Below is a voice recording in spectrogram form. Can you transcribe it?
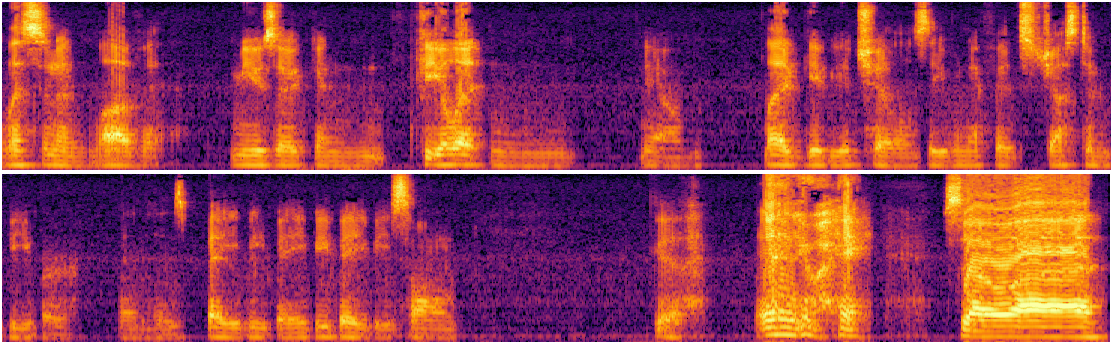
listen and love it. music and feel it and, you know, let it give you chills, even if it's Justin Bieber and his Baby, Baby, Baby song. Good. Anyway, so, uh,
